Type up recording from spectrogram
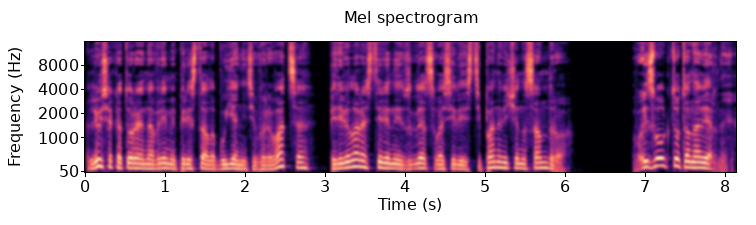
Люся, которая на время перестала буянить и вырываться, перевела растерянный взгляд с Василия Степановича на Сандро. «Вызвал кто-то, наверное».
